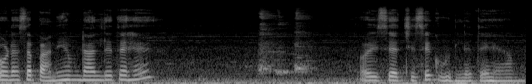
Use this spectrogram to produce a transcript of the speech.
थोड़ा सा पानी हम डाल देते हैं और इसे अच्छे से गूंद लेते हैं हम।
